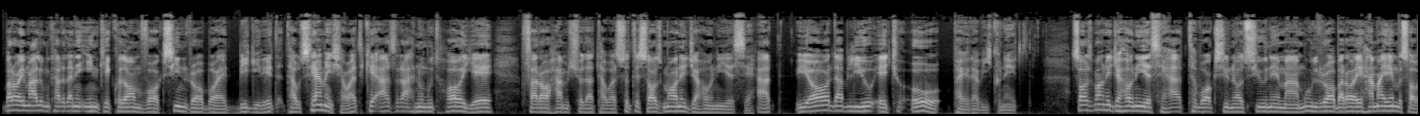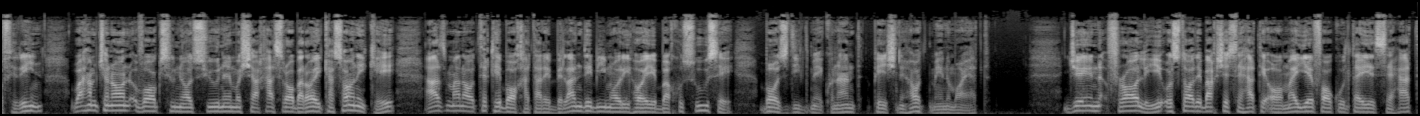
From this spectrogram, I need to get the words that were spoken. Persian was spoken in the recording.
برای معلوم کردن این که کدام واکسین را باید بگیرید توصیه می شود که از رهنمودهای فراهم شده توسط سازمان جهانی صحت یا WHO پیروی کنید. سازمان جهانی صحت واکسیناسیون معمول را برای همه مسافرین و همچنان واکسیناسیون مشخص را برای کسانی که از مناطق با خطر بلند بیماری های بخصوص بازدید می کنند پیشنهاد می نماید. جین فرالی استاد بخش صحت عامه فاکولته صحت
